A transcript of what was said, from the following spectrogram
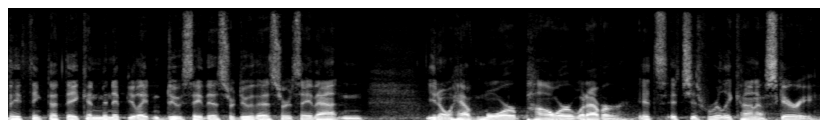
they think that they can manipulate and do say this or do this or say that and you know have more power or whatever." It's it's just really kind of scary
